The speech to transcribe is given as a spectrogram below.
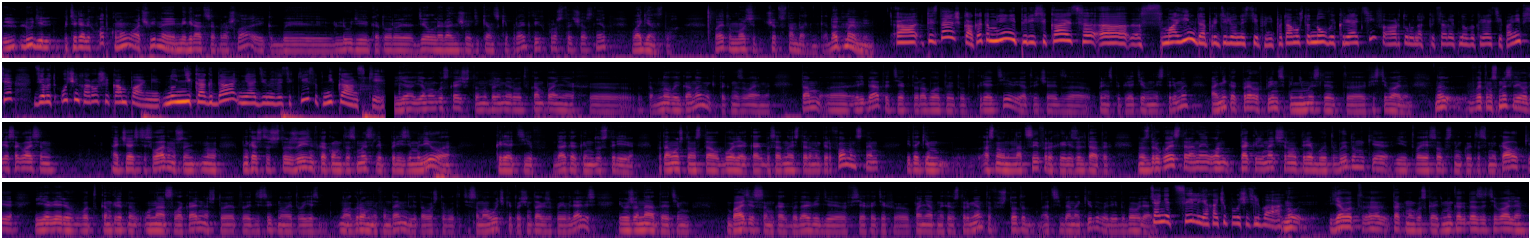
Лю- Люди потеряли хватку, ну, очевидно, миграция прошла, и как бы люди, которые делали раньше эти океанские проекты, их просто сейчас нет в агентствах. Поэтому носят что-то стандартненькое. Но это мое мнение. А, ты знаешь как, это мнение пересекается а, с моим до определенной степени, потому что новый креатив, а Артур у нас представляет новый креатив, они все делают очень хорошие компании, но никогда ни один из этих кейсов не канский. Я, я могу сказать, что, например, вот в компаниях э, там, новой экономики, так называемой, там э, ребята, те, кто работает вот в креативе, отвечают за, в принципе, креативные стримы, они, как правило, в принципе, не мыслят э, фестивалем. Ну, в этом смысле вот я согласен отчасти с Владом, что, ну, мне кажется, что жизнь в каком-то смысле приземлила креатив, да, как индустрию, потому что он стал более, как бы, с одной стороны, перформансным и таким основанным на цифрах и результатах, но с другой стороны, он так или иначе все равно требует выдумки и твоей собственной какой-то смекалки, и я верю вот конкретно у нас локально, что это действительно у этого есть ну, огромный фундамент для того, чтобы вот эти самоучки точно так же появлялись, и уже над этим базисом, как бы, да, в виде всех этих э, понятных инструментов, что-то от себя накидывали и добавляли. У тебя нет цели, я хочу получить льва. Ну, я вот э, так могу сказать, мы когда затевали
